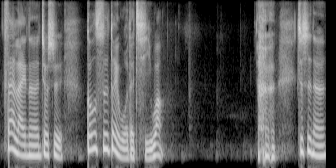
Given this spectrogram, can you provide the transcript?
再来呢，就是公司对我的期望，就是呢，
